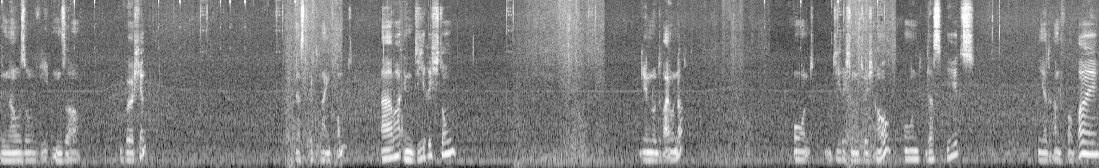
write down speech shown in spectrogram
Genauso wie unser Röhrchen. Das direkt reinkommt. Aber in die Richtung gehen nur 300. Und die Richtung natürlich auch. Und das geht hier dran vorbei.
